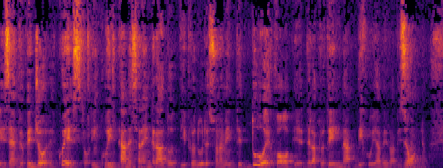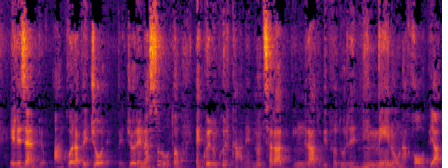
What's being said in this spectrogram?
Esempio peggiore, questo, in cui il cane sarà in grado di produrre solamente due copie della proteina di cui aveva bisogno. E l'esempio ancora peggiore, peggiore in assoluto, è quello in cui il cane non sarà in grado di produrre nemmeno una copia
